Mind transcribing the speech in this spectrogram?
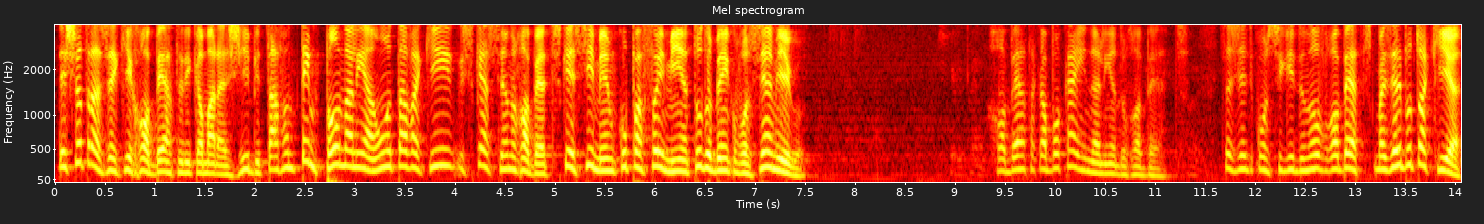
Deixa eu trazer aqui Roberto de Camaragibe. Tava um tempão na linha 1, eu tava aqui esquecendo, Roberto. Esqueci mesmo, culpa foi minha. Tudo bem com você, amigo? Roberto acabou caindo na linha do Roberto. Se a gente conseguir de novo, Roberto, mas ele botou aqui, ó.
